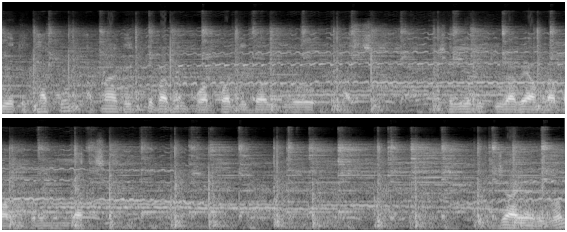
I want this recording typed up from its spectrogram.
ভিডিওতে থাকুন, আপনারা দেখতে পাবেন পরপর যে দলগুলো আসছে, সেগুলোকে কীভাবে আমরা বরণ করে নিয়ে যাচ্ছি। জয় হরি বল।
